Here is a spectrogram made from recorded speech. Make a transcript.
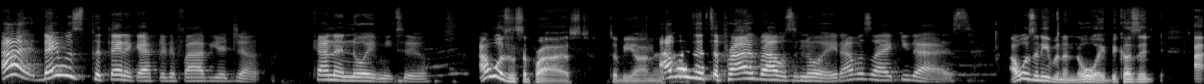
I they was pathetic after the five year jump. Kind of annoyed me too. I wasn't surprised, to be honest. I wasn't surprised, but I was annoyed. I was like, you guys. I wasn't even annoyed because it I,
